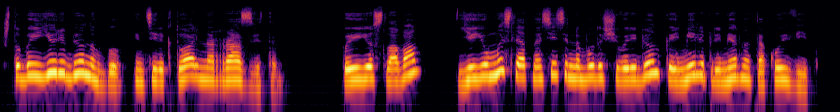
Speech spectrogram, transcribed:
чтобы ее ребенок был интеллектуально развитым. По ее словам, ее мысли относительно будущего ребенка имели примерно такой вид.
